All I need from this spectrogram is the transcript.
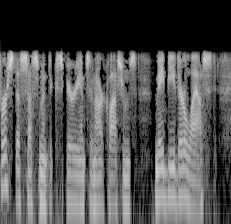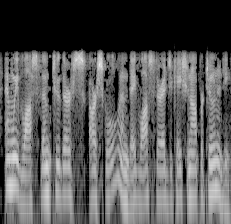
first assessment experience in our classrooms may be their last, and we've lost them to their, our school and they've lost their education opportunity.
